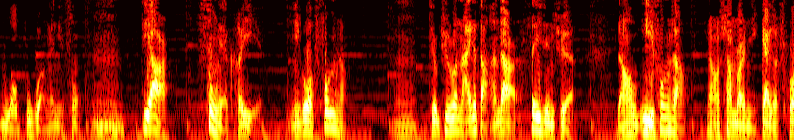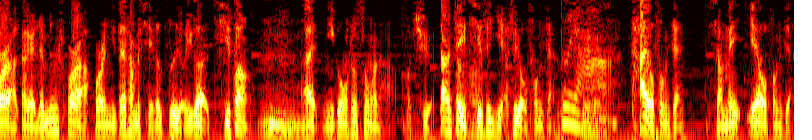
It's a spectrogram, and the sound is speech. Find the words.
我不管给你送；嗯第二，送也可以，你给我封上，嗯就比如说拿一个档案袋塞进去。然后密封上，然后上面你盖个戳啊，盖个人名戳啊，或者你在上面写个字，有一个骑缝。嗯哎，你跟我说送到哪儿，我去。但是这其实也是有风险的。对呀、他有风险，小梅也有风险。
